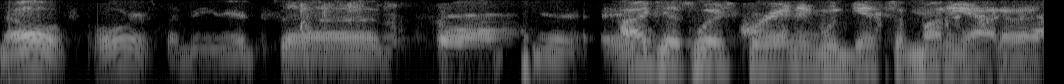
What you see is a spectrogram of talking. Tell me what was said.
no, of course. I mean, it's. uh it's, I just wish Brandon would get some money out of it.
